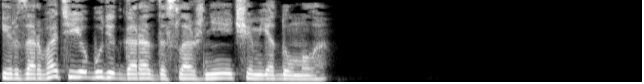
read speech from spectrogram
И разорвать ее будет гораздо сложнее, чем я думала.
